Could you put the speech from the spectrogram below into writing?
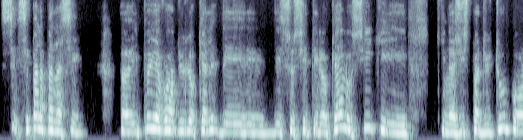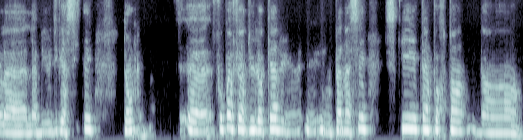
c'est pas la panacée. Il peut y avoir du local, des, sociétés locales aussi qui, qui n'agissent pas du tout pour la, biodiversité. Donc, euh, faut pas faire du local une, panacée. Ce qui est important dans,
